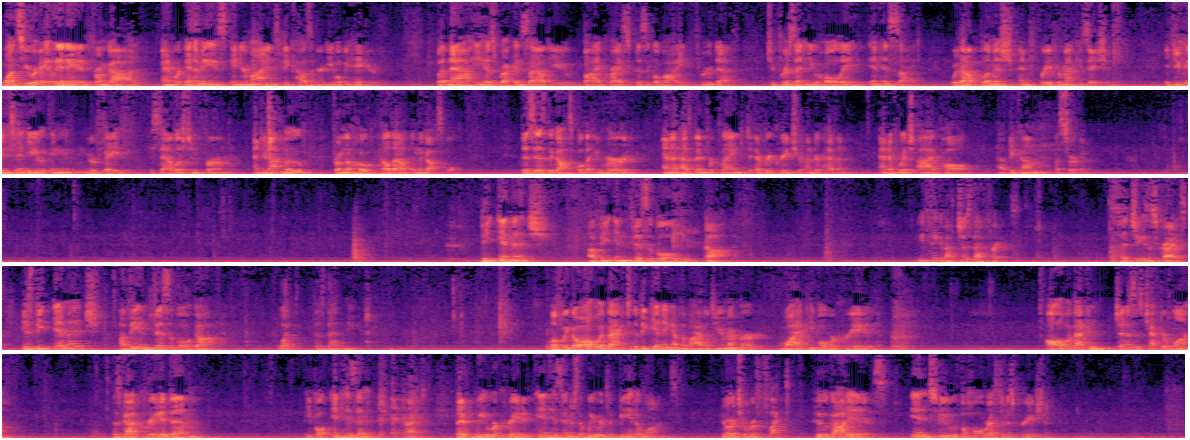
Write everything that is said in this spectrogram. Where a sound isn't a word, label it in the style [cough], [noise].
once you were alienated from God and were enemies in your minds because of your evil behavior. But now he has reconciled you by Christ's physical body through death to present you holy in his sight, without blemish and free from accusation. If you continue in your faith, established and firm, and do not move from the hope held out in the gospel. This is the gospel that you heard and that has been proclaimed to every creature under heaven, and of which I, Paul, have become a servant. The image of the invisible God. You think about just that phrase. That Jesus Christ is the image of the invisible God. What does that mean? Well, if we go all the way back to the beginning of the Bible, do you remember why people were created? All the way back in Genesis chapter 1, because God created them, people in His image, right? That we were created in His image, that we were to be the ones who are to reflect who God is into the whole rest of His creation.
